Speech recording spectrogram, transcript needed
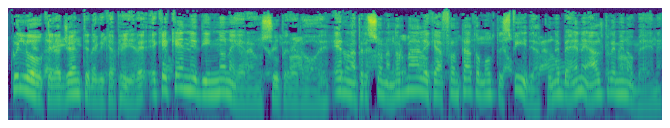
quello che la gente deve capire è che Kennedy non era un supereroe, era una persona normale che ha affrontato molte sfide, alcune bene, altre meno bene.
